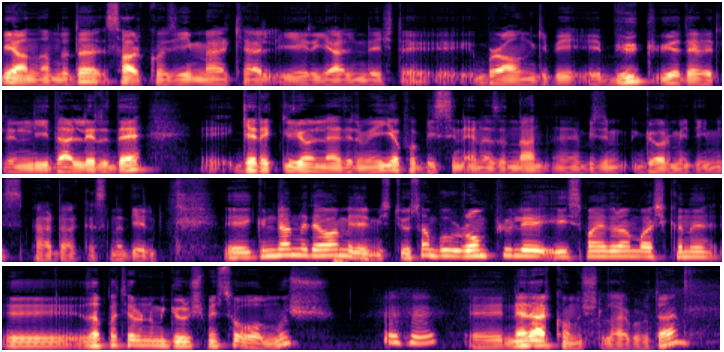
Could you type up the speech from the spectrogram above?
bir anlamda da Sarkozy, Merkel yeri geldiğinde işte e, Brown gibi e, büyük üye devletlerin liderleri de e, gerekli yönlendirmeyi yapabilsin en azından e, bizim görmediğimiz perde arkasında diyelim. E, gündemle devam edelim istiyorsan. Bu Rompuy ile İspanya dönem başkanı e, Zapatero'nun bir görüşmesi olmuş. Hı hı. E, neler konuştular burada? Evet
